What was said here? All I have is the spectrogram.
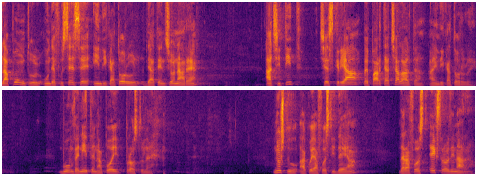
la punctul unde fusese indicatorul de atenționare, a citit ce scria pe partea cealaltă a indicatorului. Bun venit înapoi, prostule. Nu știu a cui a fost ideea, dar a fost extraordinară.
